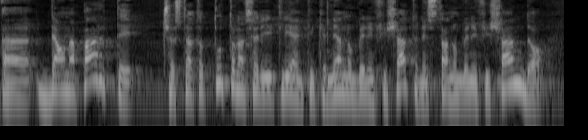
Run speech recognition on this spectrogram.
Uh, da una parte c'è stata tutta una serie di clienti che ne hanno beneficiato e ne stanno beneficiando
